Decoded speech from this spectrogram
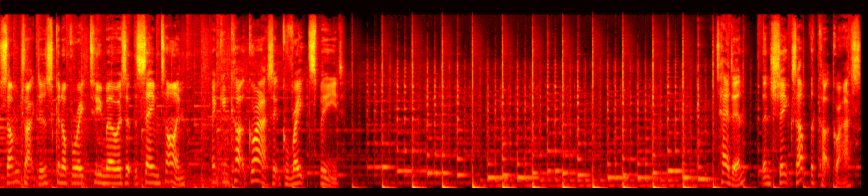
Some tractors can operate two mowers at the same time and can cut grass at great speed. Tedding then shakes up the cut grass,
